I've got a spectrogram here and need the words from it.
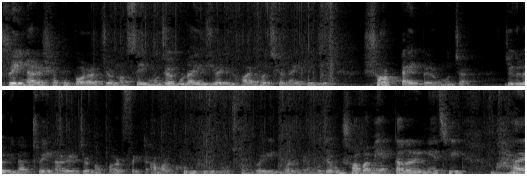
ট্রেনারের সাথে পরার জন্য। সেই মোজাগুলো ইউজুয়ালি হয় হচ্ছে লাইক এই যে শর্ট টাইপের মোজা, যেগুলো কিনা ট্রেনারের জন্য পারফেক্ট আমার খুবই খুবই পছন্দ এই ধরনের মোজা। এবং সব আমি এক কালারে নিয়েছি। ভাই,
